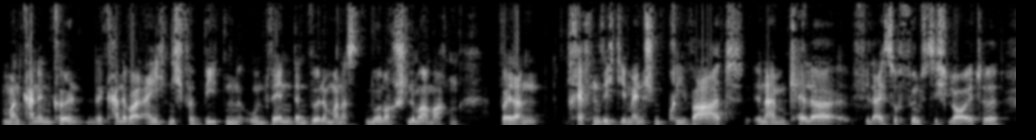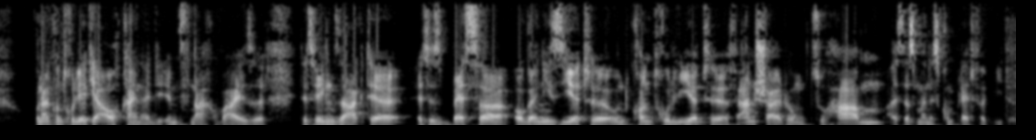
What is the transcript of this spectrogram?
man kann in Köln den Karneval eigentlich nicht verbieten und wenn, dann würde man das nur noch schlimmer machen, weil dann treffen sich die Menschen privat in einem Keller, vielleicht so 50 Leute und dann kontrolliert ja auch keiner die Impfnachweise. Deswegen sagt er, es ist besser, organisierte und kontrollierte Veranstaltungen zu haben, als dass man es komplett verbietet.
